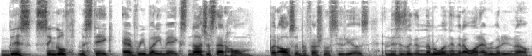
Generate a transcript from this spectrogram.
this single th- mistake everybody makes, not just at home, but also in professional studios. And this is like the number one thing that I want everybody to know.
